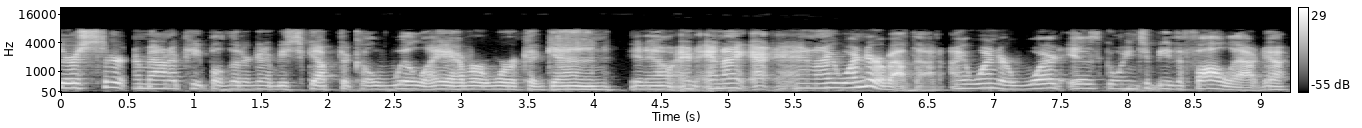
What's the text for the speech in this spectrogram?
There are a certain amount of people that are going to be skeptical. Will I ever work again? You know, and and I and I wonder about that. I wonder what is going to be the fallout. Now,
